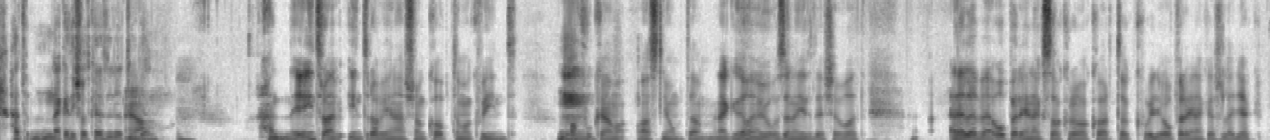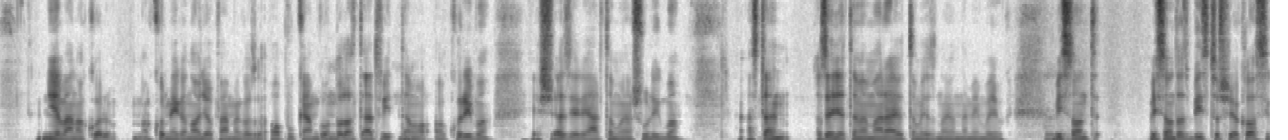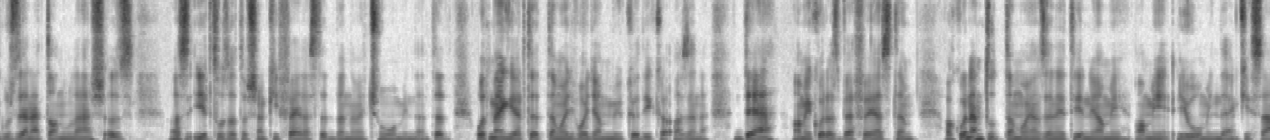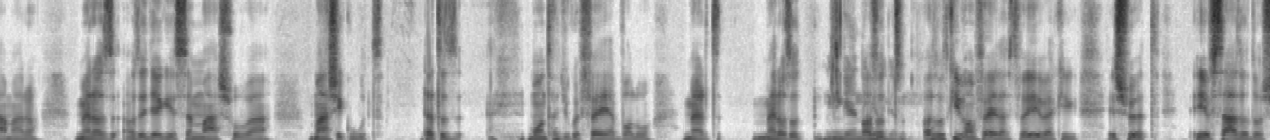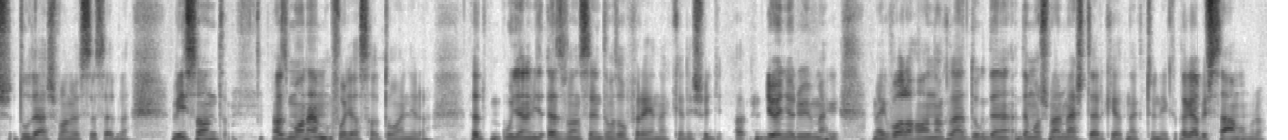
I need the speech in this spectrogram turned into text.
Hát neked is ott kezdődött, ja. igen? Hát én intra, intravénásan kaptam a Queen-t. Mm. Apukám azt nyomtam. Neki nagyon jó zeneízlése volt eleve operének szakra akartak, hogy operénekes legyek. Nyilván akkor, akkor még a nagyapám meg az apukám gondolatát vittem mm. akkoriba, és ezért jártam olyan sulikba. Aztán az egyetemen már rájöttem, hogy ez nagyon nem én vagyok. Mm. Viszont Viszont az biztos, hogy a klasszikus zenetanulás az, az írtózatosan kifejlesztett bennem egy csomó mindent. Tehát ott megértettem, hogy hogyan működik a, a zene. De amikor azt befejeztem, akkor nem tudtam olyan zenét írni, ami, ami jó mindenki számára, mert az, az egy egészen máshová másik út. Tehát az mondhatjuk, hogy feljebb való, mert mert az ott, igen, az, igen, ott, igen. az ott ki van fejlesztve évekig, és sőt, évszázados tudás van összeszedve. Viszont az ma nem fogyasztható annyira. Tehát ugyanúgy ez van szerintem az operénekkel is, hogy gyönyörű, meg, meg valaha annak láttuk, de, de most már mesterkéltnek tűnik, legalábbis számomra.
